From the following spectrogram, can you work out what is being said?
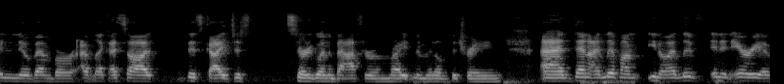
in November, and like I saw this guy just started going to the bathroom right in the middle of the train, and then I live on. You know, I live in an area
